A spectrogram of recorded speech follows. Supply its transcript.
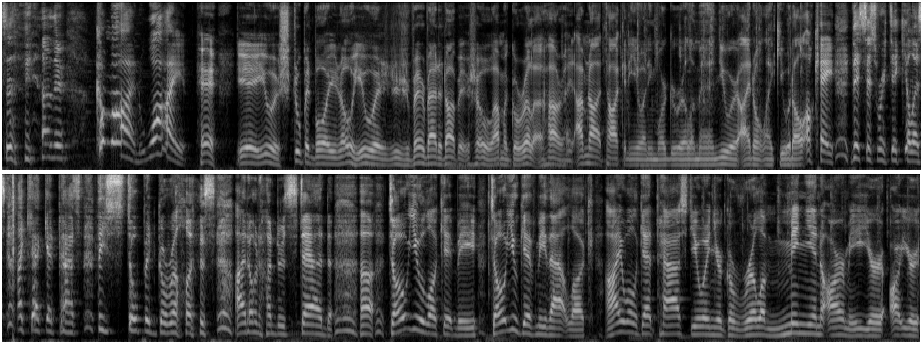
to the other... Come on, why? Hey, yeah, you a stupid boy, you know, you were very bad at it, so I'm a gorilla. Alright, I'm not talking to you anymore, gorilla man. You were, I don't like you at all. Okay, this is ridiculous. I can't get past these stupid gorillas. I don't understand. Uh, don't you look at me. Don't you give me that look. I will get past you and your gorilla minion army, your, uh, your,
